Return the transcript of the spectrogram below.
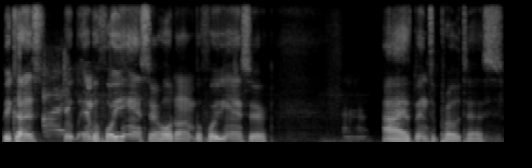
Because I- and before you answer, hold on. Before you answer, Uh-huh. I've been to protests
